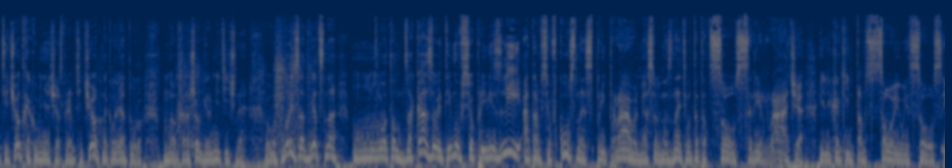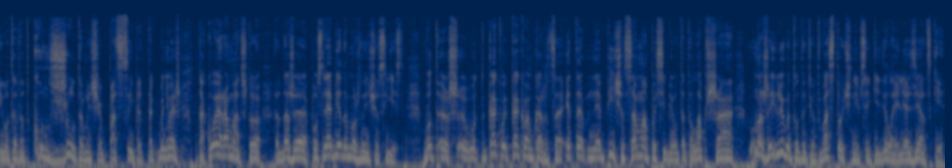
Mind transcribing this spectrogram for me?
течет, как у меня сейчас прям течет на клавиатуру. Ну, вот хорошо, герметичная. Вот. Ну и, соответственно, вот он заказывает, ему все привезли, а там все вкусное, с приправами. Особенно, знаете, вот этот соус срирача или какие-нибудь там соевый соус. И вот этот кунжутом еще посыпят. Так, понимаешь, такой аромат, что даже после обеда можно еще съесть. Вот, э, вот как, вы, как вам кажется, эта пища сама по себе, вот эта лапша, у нас же и любят вот эти вот восточные всякие дела или азиатские.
